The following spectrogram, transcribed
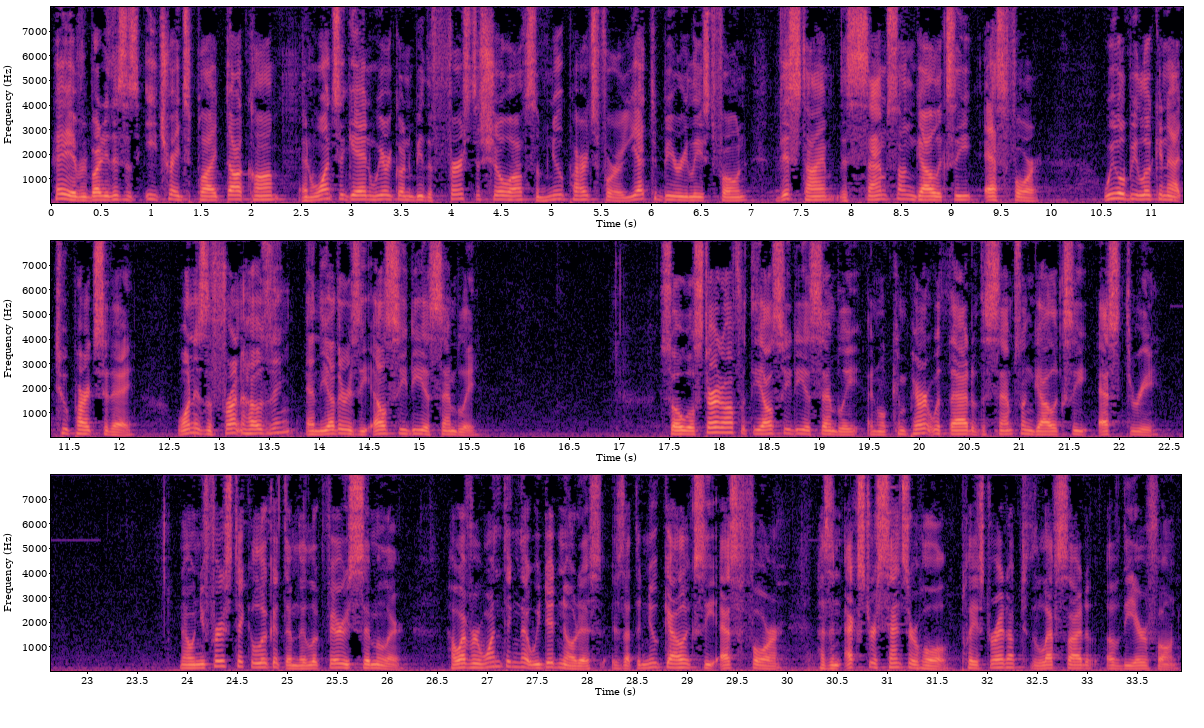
Hey everybody, this is eTradeSupply.com and once again we are going to be the first to show off some new parts for a yet to be released phone, this time the Samsung Galaxy S4. We will be looking at two parts today. One is the front housing and the other is the LCD assembly. So we'll start off with the LCD assembly and we'll compare it with that of the Samsung Galaxy S3. Now when you first take a look at them they look very similar. However, one thing that we did notice is that the new Galaxy S4 has an extra sensor hole placed right up to the left side of, of the earphone.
